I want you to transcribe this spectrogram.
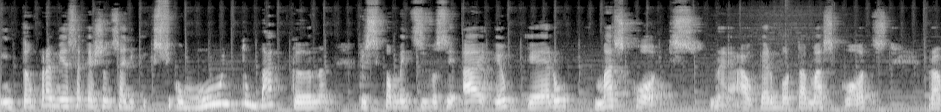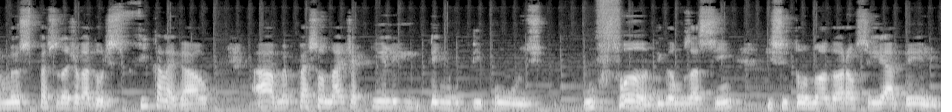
Então, para mim, essa questão de sidekicks ficou muito bacana, principalmente se você, ah, eu quero mascotes, né? Ah, eu quero botar mascotes para meus personagens jogadores. Fica legal. Ah, meu personagem aqui ele tem um tipo um fã, digamos assim, que se tornou agora auxiliar dele.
